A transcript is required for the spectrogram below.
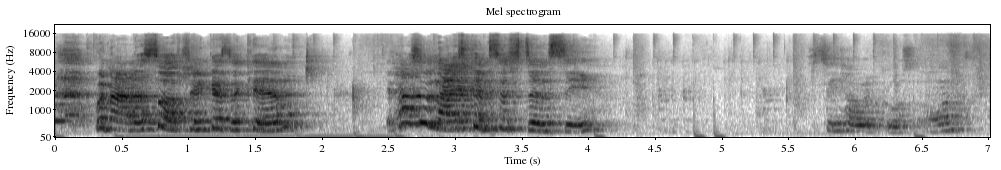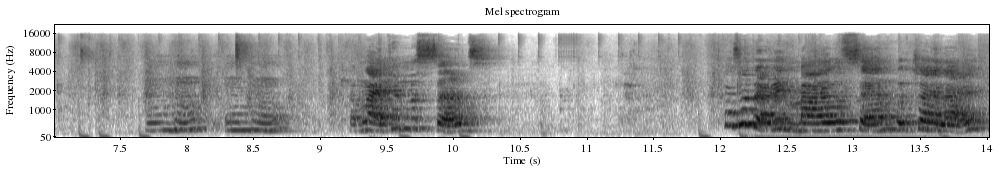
banana soft drink as a kid. It has a nice consistency. See how it goes on. Mm-hmm, mm-hmm. I'm liking the scent. It's a very mild scent, which I like.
